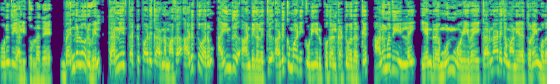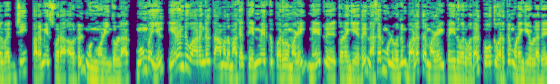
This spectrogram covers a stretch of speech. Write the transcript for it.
உறுதியளித்துள்ளது. பெங்களூருவில் தண்ணீர் தட்டுப்பாடு காரணமாக அடுத்து வரும் ஐந்து ஆண்டுகளுக்கு அடுக்குமாடி குடியிருப்புகள் கட்டுவதற்கு அனுமதி இல்லை என்ற முன்மொழிவை கர்நாடக மாநில துணை முதல்வர் ஜி. பரமேஸ்வரா அவர்கள் முன்மொழிந்துள்ளார். மும்பையில் இரண்டு வாரங்கள் தாமதமாக தென்மேற்கு பருவமழை நேற்று தொடங்கியது. நகர் முழுவதும் பலத்த மழை பெய்து வருவதால் போக்குவரத்து முடங்கியுள்ளது.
